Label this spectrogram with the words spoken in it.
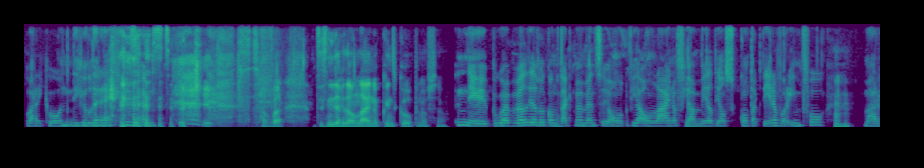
waar ik woon, die gulderij in Zemst. Oké. Va. Het is niet dat je dat online ook kunt kopen of zo. Nee, we hebben wel heel veel contact met mensen via online of via Ja. mail die ons contacteren voor info. Mhm. Maar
